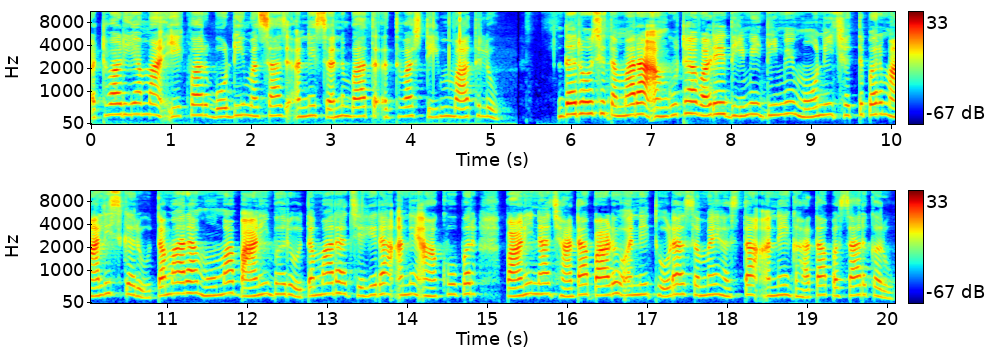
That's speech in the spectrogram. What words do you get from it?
અઠવાડિયામાં એકવાર બોડી મસાજ અને સન બાથ અથવા સ્ટીમ બાથ લો. દરરોજ તમારા અંગૂઠા વડે ધીમે ધીમે મોંની છત પર માલિશ કરો. તમારા મોંમાં પાણી ભરો. તમારા ચહેરા અને આંખો પર પાણીના છાંટા પાડો અને થોડા સમય હસતા અને ગાતા પસાર કરો.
